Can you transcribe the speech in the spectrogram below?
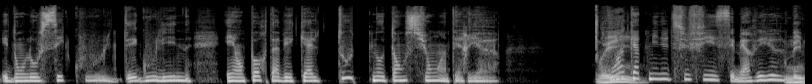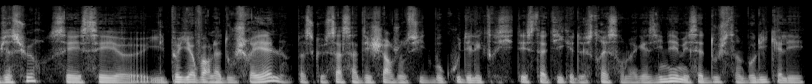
et dont l'eau s'écoule, dégouline et emporte avec elle toutes nos tensions intérieures. Oui. 3-4 minutes suffisent, c'est merveilleux. Mais bien sûr, c'est, c'est, euh, il peut y avoir la douche réelle, parce que ça, ça décharge aussi de beaucoup d'électricité statique et de stress emmagasiné, mais cette douche symbolique, elle est,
